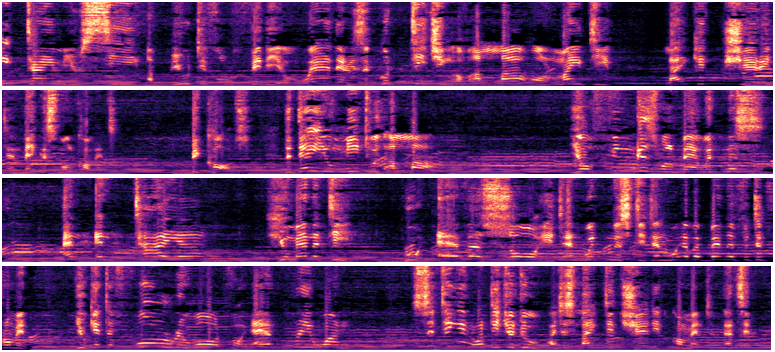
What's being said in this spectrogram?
Anytime you see a beautiful video where there is a good teaching of Allah Almighty, like it, share it and make a small comment. Because the day you meet with Allah, your fingers will bear witness and entire humanity, whoever saw it and witnessed it and whoever benefited from it, you get a full reward for everyone. Sitting in, what did you do? I just liked it, shared it, commented. That's it.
